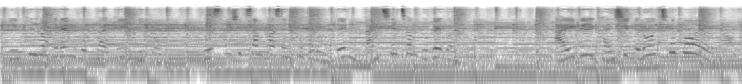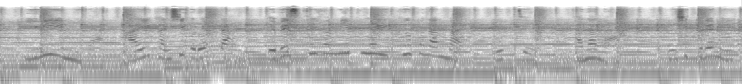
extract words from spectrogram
1kg 곱하기 20, 그33% 할인된 17,900원. 아이들 간식으로 최고예요. 2위입니다. 아이 간식으로 땅, 베베스트 현미 플레이크 혼합맛, 오트, 바나나, 50g 1개,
